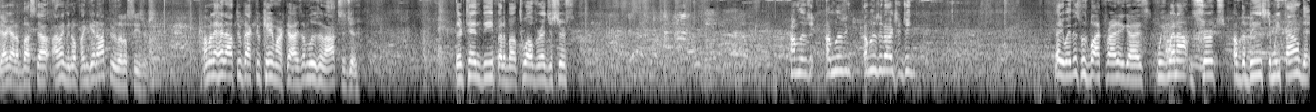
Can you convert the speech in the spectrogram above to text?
Yeah, I gotta bust out. I don't even know if I can get out through Little Caesars. I'm gonna head out through back through Kmart, guys. I'm losing oxygen. They're 10 deep at about 12 registers. I'm losing. I'm losing. I'm losing oxygen. Anyway, this was Black Friday, guys. We went out in search of the beast and we found it.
